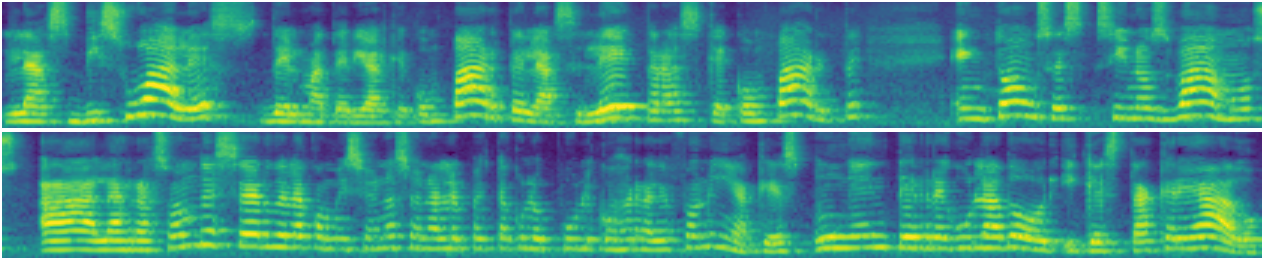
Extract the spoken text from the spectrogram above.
las visuales del material que comparte, las letras que comparte Entonces, si nos vamos a la razón de ser de la Comisión Nacional de Espectáculos Públicos de Radiofonía, que es un ente regulador y que está creado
